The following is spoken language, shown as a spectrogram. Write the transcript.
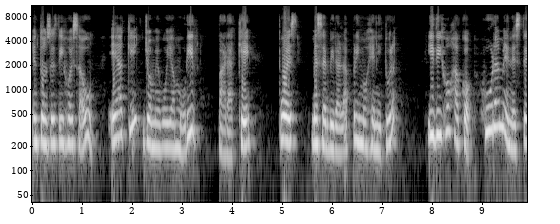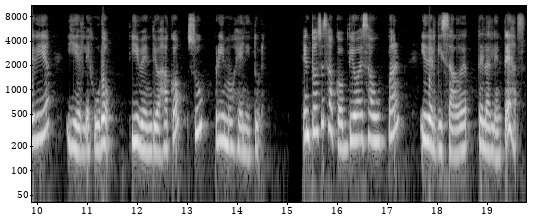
Entonces dijo Esaú, He aquí yo me voy a morir. ¿Para qué? Pues me servirá la primogenitura. Y dijo Jacob, Júrame en este día. Y él le juró, y vendió a Jacob su primogenitura. Entonces Jacob dio a Esaú pan y del guisado de, las lentejas.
